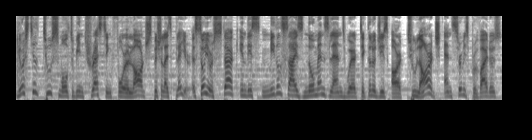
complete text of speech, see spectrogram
you're still too small to be interesting for a large specialized player. So you're stuck in this middle sized no man's land where technologies are too large and service providers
